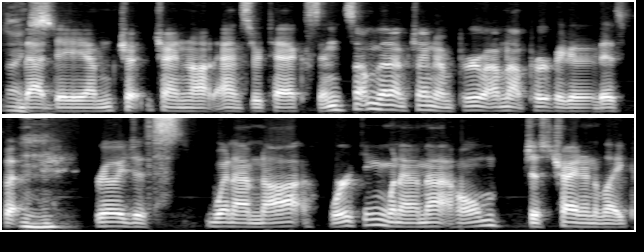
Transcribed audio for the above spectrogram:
nice. that day I'm tr- trying to not answer texts and something that I'm trying to improve. I'm not perfect at this, but Mhm. really just when I'm not working, when I'm at home, just trying to like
